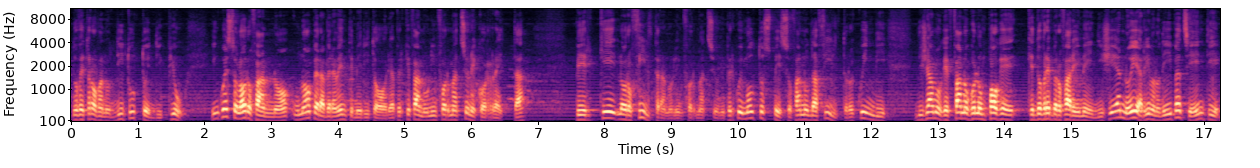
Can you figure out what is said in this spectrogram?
dove trovano di tutto e di più in questo loro fanno un'opera veramente meritoria perché fanno un'informazione corretta perché loro filtrano le informazioni, per cui molto spesso fanno da filtro e quindi diciamo che fanno quello un po' che, che dovrebbero fare i medici e a noi arrivano dei pazienti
